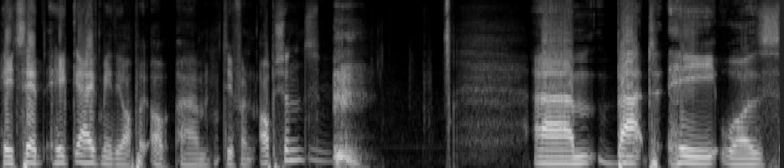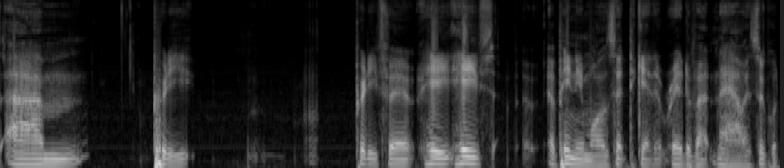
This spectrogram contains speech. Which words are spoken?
He said he gave me the op- op- um, different options. Mm. Um, but he was um, pretty pretty firm. He his opinion was that to get rid of it now is a good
